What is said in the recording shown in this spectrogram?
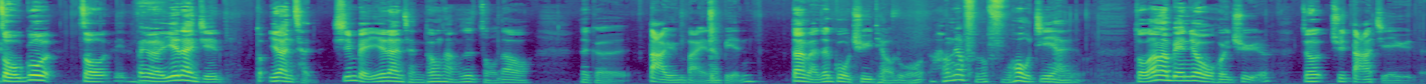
走过走那个耶诞节耶诞城，新北耶诞城通常是走到那个大圆白那边，大圆柏再过去一条路，好像叫什么府后街还是什么，走到那边就回去了，就去搭捷运的，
